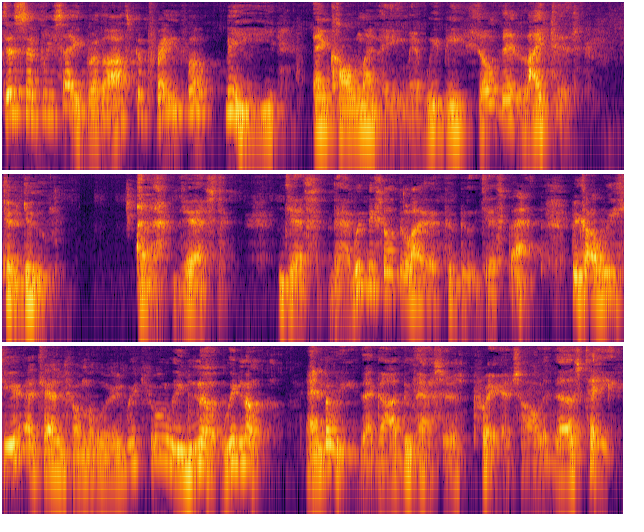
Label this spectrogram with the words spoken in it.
just simply say, Brother Oscar, pray for me and call my name. And we'd be so delighted to do uh, just just that. We'd be so delighted to do just that. Because we here at Chatting from the Word, we truly know, we know and believe that God do answers prayers. All it does take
